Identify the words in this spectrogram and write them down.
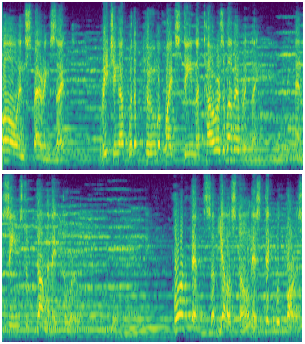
awe-inspiring sight, reaching up with a plume of white steam that towers above everything and seems to dominate the world. Four-fifths of Yellowstone is thick with forest,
